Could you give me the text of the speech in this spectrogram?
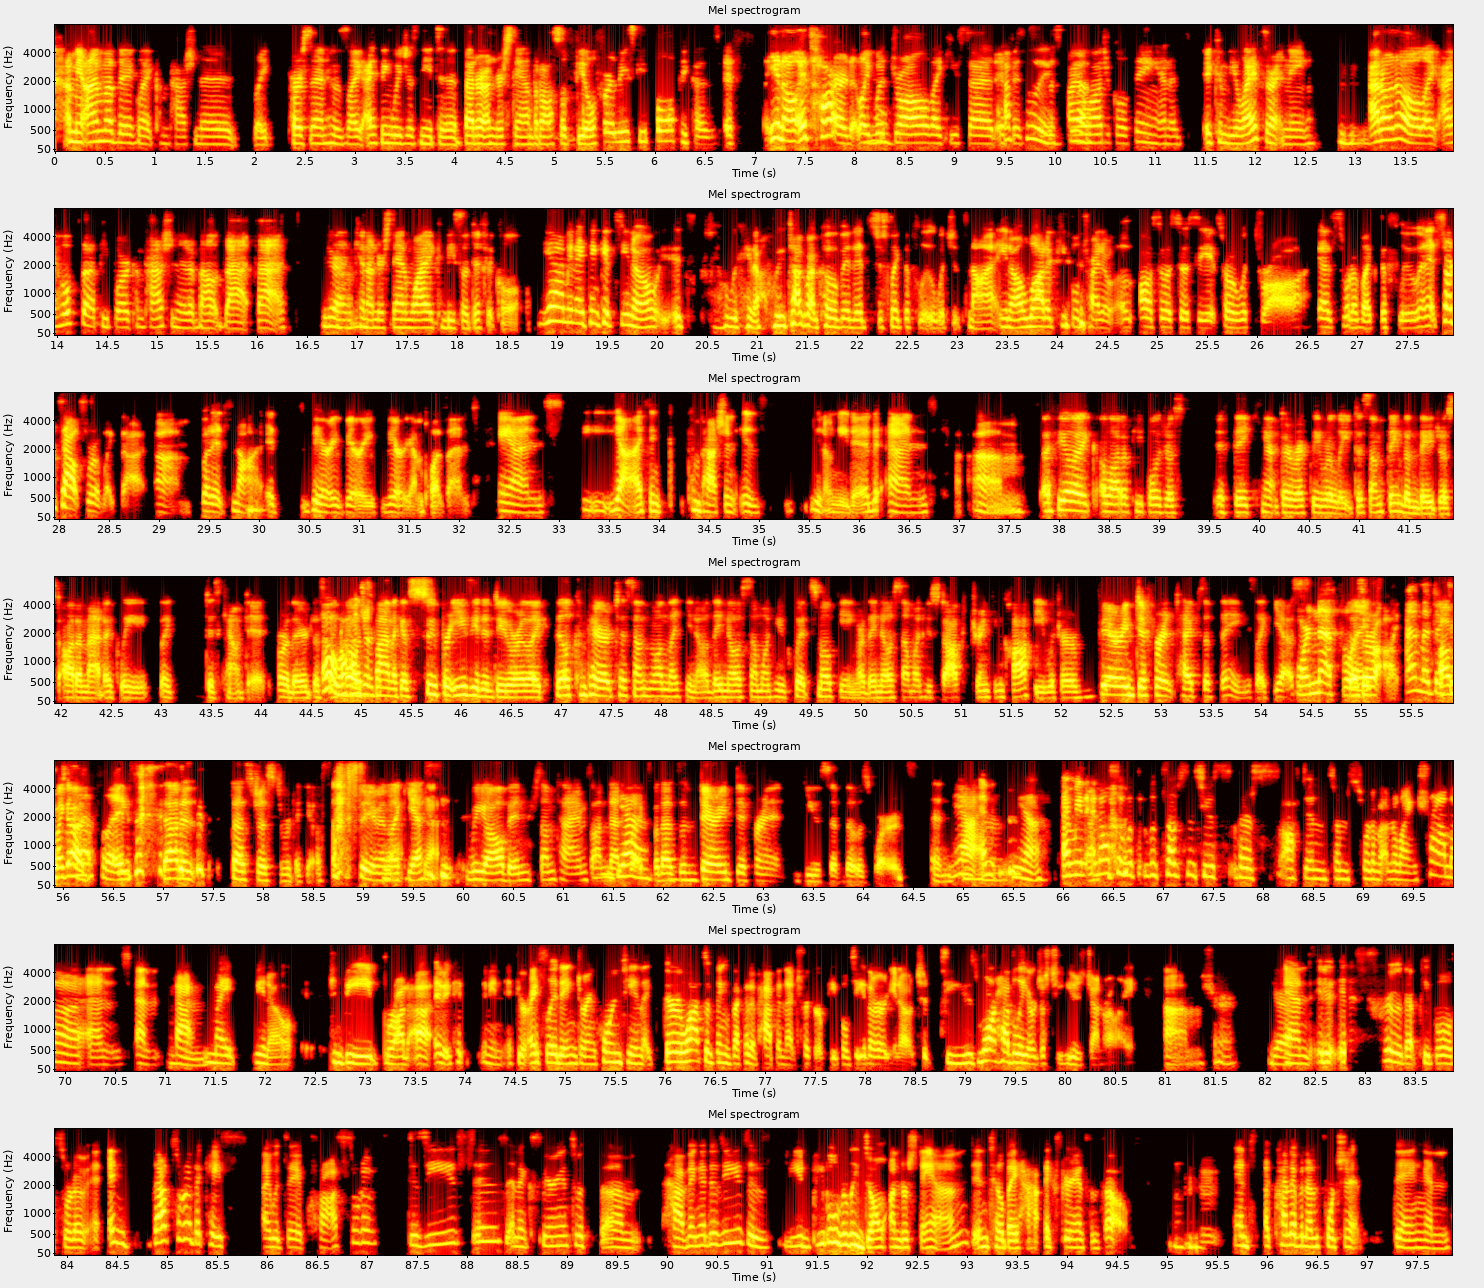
I mean, I'm a big like compassionate like person who's like I think we just need to better understand but also feel for these people because if you know, it's hard like yeah. withdrawal like you said if Absolutely. it's this biological yeah. thing and it's it can be life threatening. Mm-hmm. I don't know, like I hope that people are compassionate about that fact yeah. and can understand why it can be so difficult. Yeah, I mean, I think it's, you know, it's, you know, we talk about COVID, it's just like the flu, which it's not. You know, a lot of people try to uh, also associate sort of withdraw as sort of like the flu. And it starts out sort of like that, um, but it's not. Mm-hmm. It's very, very, very unpleasant. And yeah, I think compassion is, you know, needed. And um, I feel like a lot of people just if they can't directly relate to something, then they just automatically like discount it or they're just oh, like, oh, it's fine. Like it's super easy to do. Or like they'll compare it to someone like, you know, they know someone who quit smoking or they know someone who stopped drinking coffee, which are very different types of things. Like, yes. Or Netflix. Are, like, I'm addicted oh my God. Netflix. that is, that's just ridiculous statement. Yeah, like, yes, yeah. we all binge sometimes on Netflix, yeah. but that's a very different use of those words. And yeah, and mm-hmm. yeah, I mean, and also with with substance use, there's often some sort of underlying trauma, and and that mm. might, you know, can be brought up. It could, I mean, if you're isolating during quarantine, like there are lots of things that could have happened that trigger people to either, you know, to, to use more heavily or just to use generally. Um, sure. Yeah. And it, it is true that people sort of, and that's sort of the case, I would say, across sort of diseases and experience with um, having a disease is you, people really don't understand until they ha- experience themselves. Mm-hmm. And it's a kind of an unfortunate thing. And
